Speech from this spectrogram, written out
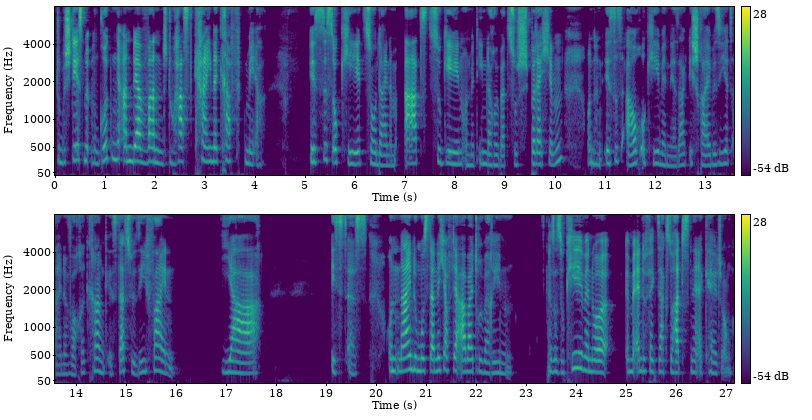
du stehst mit dem Rücken an der Wand, du hast keine Kraft mehr, ist es okay, zu deinem Arzt zu gehen und mit ihm darüber zu sprechen. Und dann ist es auch okay, wenn der sagt, ich schreibe sie jetzt eine Woche krank. Ist das für sie fein? Ja, ist es. Und nein, du musst da nicht auf der Arbeit drüber reden. Es ist okay, wenn du im Endeffekt sagst, du hattest eine Erkältung.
